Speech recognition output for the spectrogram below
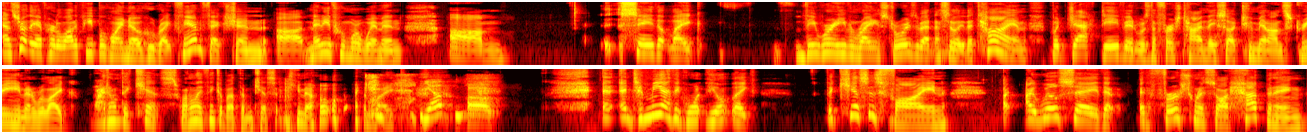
and certainly I've heard a lot of people who I know who write fan fiction, uh, many of whom were women, um, say that like they weren't even writing stories about necessarily the time, but Jack David was the first time they saw two men on screen and were like, why don't they kiss? Why don't I think about them kissing? You know? and like, yep. uh, and, and to me, I think what the, like, the kiss is fine. I, I will say that at first when I saw it happening,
